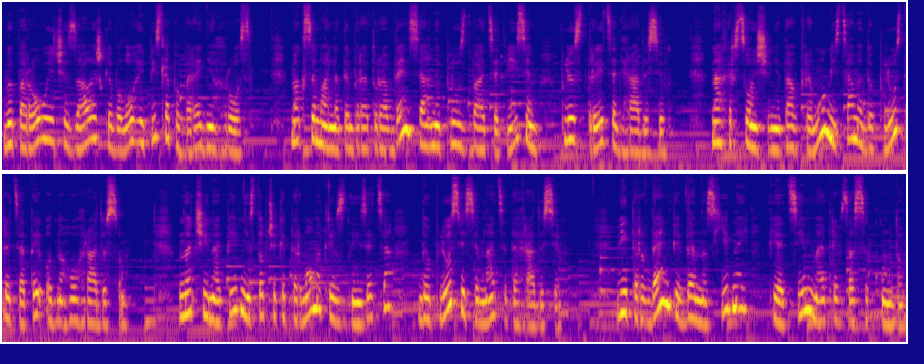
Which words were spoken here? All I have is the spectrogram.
випаровуючи залишки вологи після попередніх гроз. Максимальна температура в день сягне плюс 28, плюс 30 градусів. На Херсонщині та в Криму місцями до плюс 31 градусу. Вночі на півдні стопчики термометрів знизяться до плюс 18 градусів. Вітер в день південно-східний 5-7 метрів за секунду.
